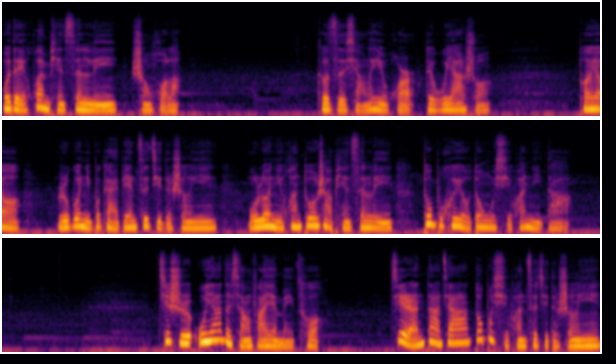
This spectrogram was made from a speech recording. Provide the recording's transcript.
我得换片森林生活了。”鸽子想了一会儿，对乌鸦说：“朋友，如果你不改变自己的声音，无论你换多少片森林，都不会有动物喜欢你的。”其实乌鸦的想法也没错，既然大家都不喜欢自己的声音，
